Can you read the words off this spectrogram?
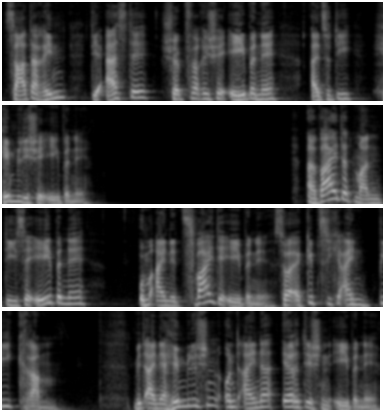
sah darin die erste schöpferische Ebene, also die himmlische Ebene. Erweitert man diese Ebene um eine zweite Ebene, so ergibt sich ein Bigramm mit einer himmlischen und einer irdischen Ebene.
